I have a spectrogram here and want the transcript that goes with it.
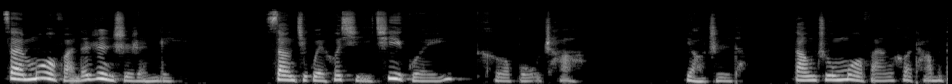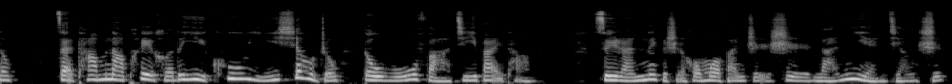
在莫凡的认识人里，丧气鬼和喜气鬼可不差。要知道，当初莫凡和他们斗。在他们那配合的一哭一笑中，都无法击败他们。虽然那个时候莫凡只是蓝眼僵尸，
